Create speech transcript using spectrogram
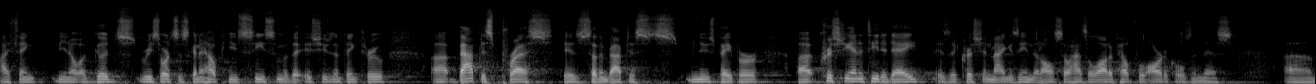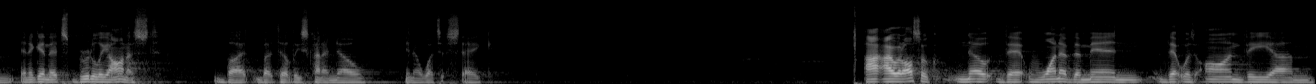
I think, you know, a good resource that's going to help you see some of the issues and think through. Uh, Baptist Press is Southern Baptist's newspaper. Uh, Christianity Today is a Christian magazine that also has a lot of helpful articles in this. Um, and again, that's brutally honest but, but to at least kind of know, you know, what's at stake. I, I would also note that one of the men that was on the, um,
